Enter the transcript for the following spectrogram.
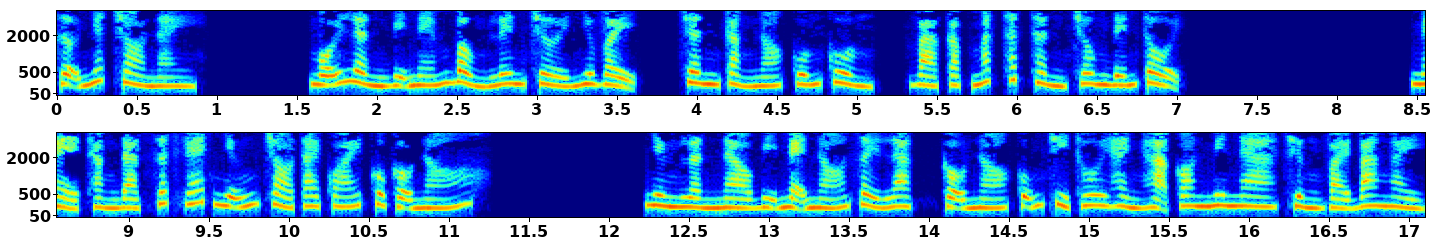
sợ nhất trò này. Mỗi lần bị ném bổng lên trời như vậy, chân cẳng nó cuống cuồng, và cặp mắt thất thần trông đến tội. Mẹ thằng Đạt rất ghét những trò tai quái của cậu nó. Nhưng lần nào bị mẹ nó giày lạc, cậu nó cũng chỉ thôi hành hạ con Mina chừng vài ba ngày,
